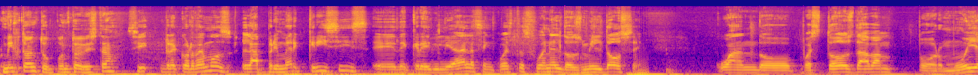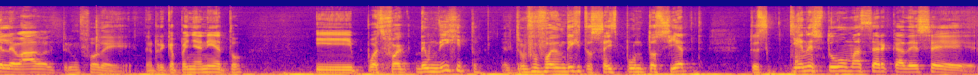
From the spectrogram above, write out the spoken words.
Milton, tu punto de vista. Sí, recordemos la primer crisis eh, de credibilidad de las encuestas fue en el 2012, cuando pues todos daban por muy elevado el triunfo de, Enrique Peña Nieto y pues fue de un dígito, el triunfo fue de un dígito, 6.7. Entonces, ¿quién estuvo más cerca de ese,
